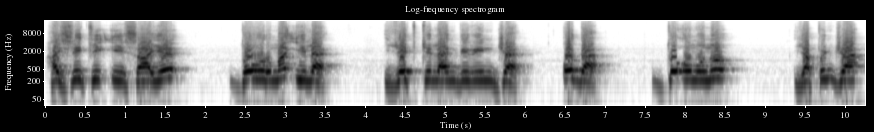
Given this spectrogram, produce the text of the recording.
Hazreti İsa'yı doğurma ile yetkilendirince o da doğumunu yapınca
